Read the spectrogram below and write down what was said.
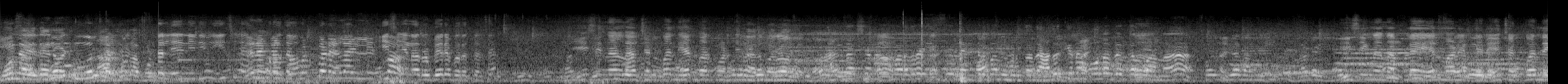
ಮೂಲ ಇದೆ ನೋಡಿ ಮೂಲ ಪತ್ರದಲ್ಲಿ ಏನಿದೆಯೋ ಈಚೆ ಏನಾದ್ರು ಬೇರೆ ಬರುತ್ತಾ ಸರ್? ಈ ಸಿನಲ್ಲಿ ನಾವು ಚೆಕ್ ಬಂದು ಏನು ಬರ್ಕೊಡ್ತೀವಿ ಅದು ಬರೋದು. ಈ ಸಿಗ್ ನಾನು ಅಪ್ಲೈ ಏನು ಮಾಡಿರ್ತೀನಿ? ಚೆಕ್ ಬಂದು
